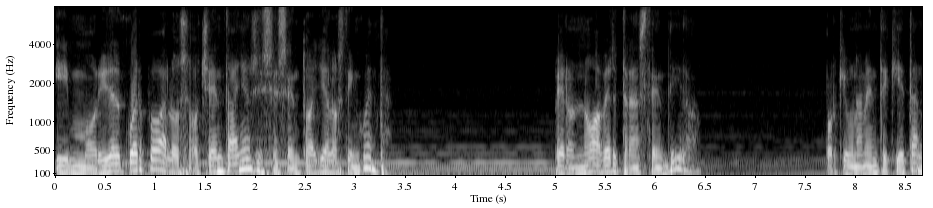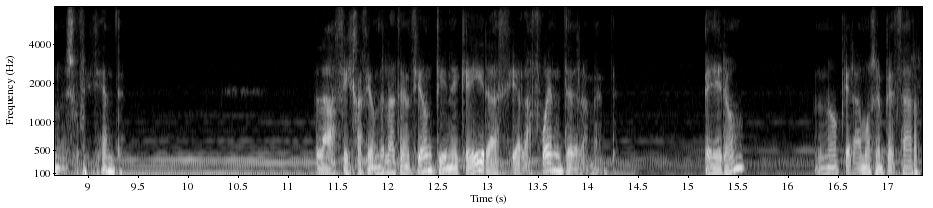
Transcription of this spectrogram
y morir el cuerpo a los 80 años y se sentó allí a los 50. Pero no haber trascendido, porque una mente quieta no es suficiente la fijación de la atención tiene que ir hacia la fuente de la mente. Pero no queramos empezar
